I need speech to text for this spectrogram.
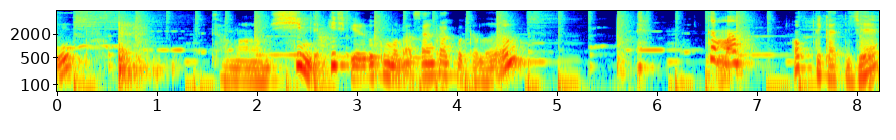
Hop. Tamam. Şimdi hiçbir yere dokunmadan sen kalk bakalım. Tamam. Hop dikkatlice.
